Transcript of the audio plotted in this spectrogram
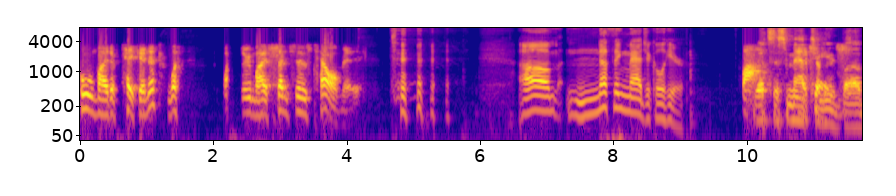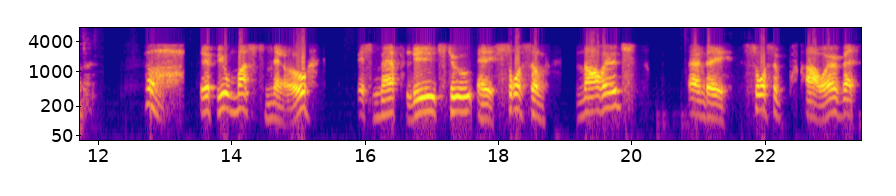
who might have taken it. What what do my senses tell me? Um, nothing magical here. Bah, What's this map to you, bub? if you must know, this map leads to a source of knowledge and a source of power that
